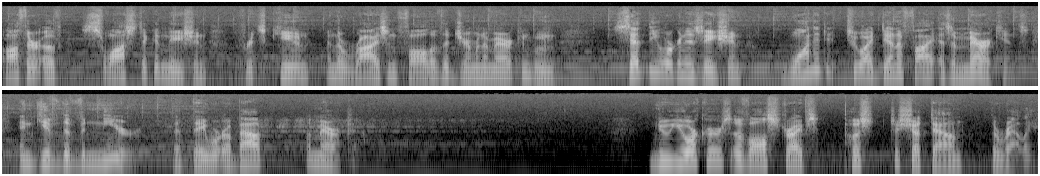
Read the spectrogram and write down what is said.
author of Swastika Nation, Fritz Kuhn, and the Rise and Fall of the German American Bund, said the organization wanted to identify as Americans and give the veneer that they were about America. New Yorkers of all stripes pushed to shut down the rally.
